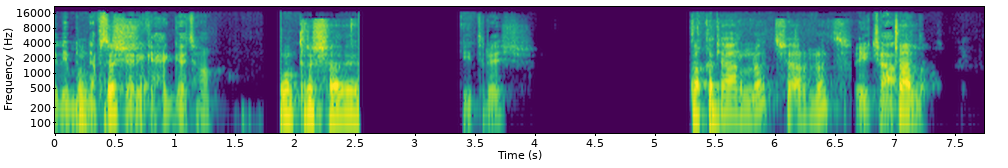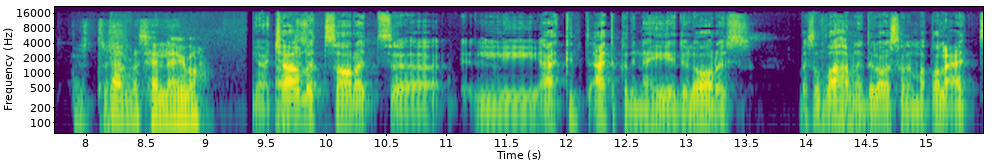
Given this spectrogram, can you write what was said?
اللي من نفس؟ الشركة حقتهم. مو تريش هذه؟ هي تريش أعتقد. شارلوت؟ شارلوت؟ إي شارلوت. شارلوت. هلا أيوه. يعني شارلوت صارت آه، اللي كنت أعتقد إنها هي دولوريس. بس الظاهر إن دولوريس لما طلعت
